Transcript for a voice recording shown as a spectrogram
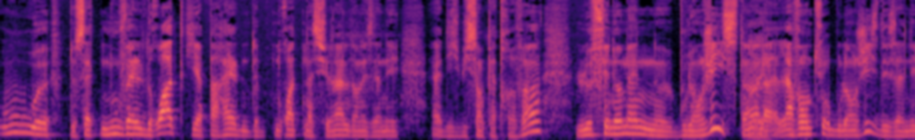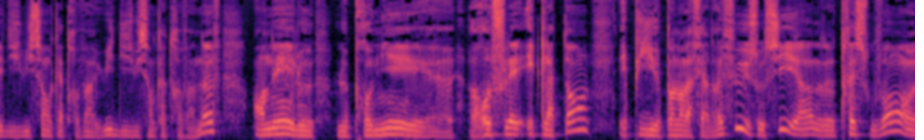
ou euh, de cette nouvelle droite qui apparaît de droite nationale dans les années 1880. Le phénomène boulangiste, hein, oui. l'aventure boulangiste des années 1888-1889 en est le, le premier reflet éclatant. Et puis pendant l'affaire Dreyfus, aussi, hein, très souvent,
